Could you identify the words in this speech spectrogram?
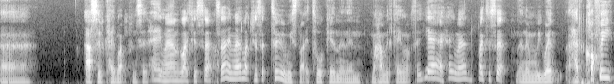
uh, Asif came up and said, "Hey man, I like your set." I said, "Hey man, I like your set too." And we started talking, and then Mohammed came up and said, "Yeah, hey man, I like your set." And then we went had coffee.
